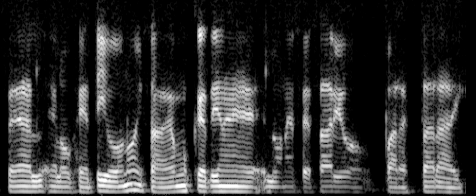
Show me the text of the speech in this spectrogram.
sea el, objetivo, ¿no? Y sabemos que tiene lo necesario para estar ahí.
